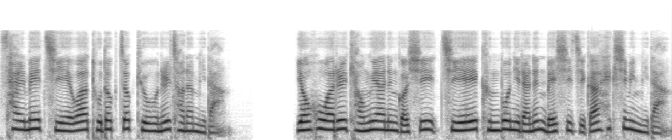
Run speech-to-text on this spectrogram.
삶의 지혜와 도덕적 교훈을 전합니다. 여호와를 경외하는 것이 지혜의 근본이라는 메시지가 핵심입니다.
